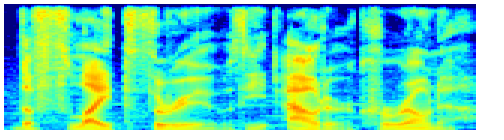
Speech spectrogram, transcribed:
The flight through the outer corona.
